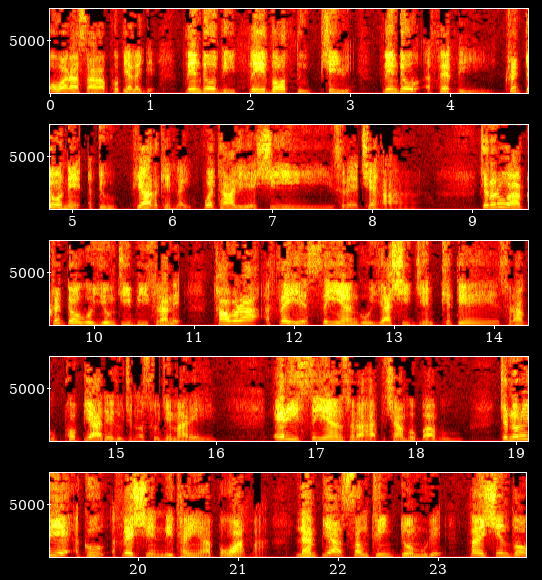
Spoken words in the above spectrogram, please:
ဩဝါဒစာကဖော်ပြလိုက်တဲ့သင်တို့သည်သေသောသူဖြစ်၍သင်တို့အသက်သည်ခရစ်တော်နှင့်အတူဘုရားသခင်၌ပွက်ထားလျက်ရှိ၏ဆိုတဲ့အချက်ဟာကျွန်တော်တို့ဟာခရစ်တော်ကိုယုံကြည်ပြီးဆိုတာနဲ့သာဝရအသက်ရဲ့စေယံကိုရရှိခြင်းဖြစ်တယ်ဆိုတာကိုဖော်ပြတယ်လို့ကျွန်တော်ဆိုချင်ပါတယ်အဲ့ဒီစေယံဆိုတာဟာတခြားမဟုတ်ပါဘူးကျွန်တော်ရဲ့အခုအသက်ရှင်နေထိုင်ရာဘဝမှာလမ်းပြစောင့်ထင်းတော်မူတဲ့တန်ရှင်းသော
